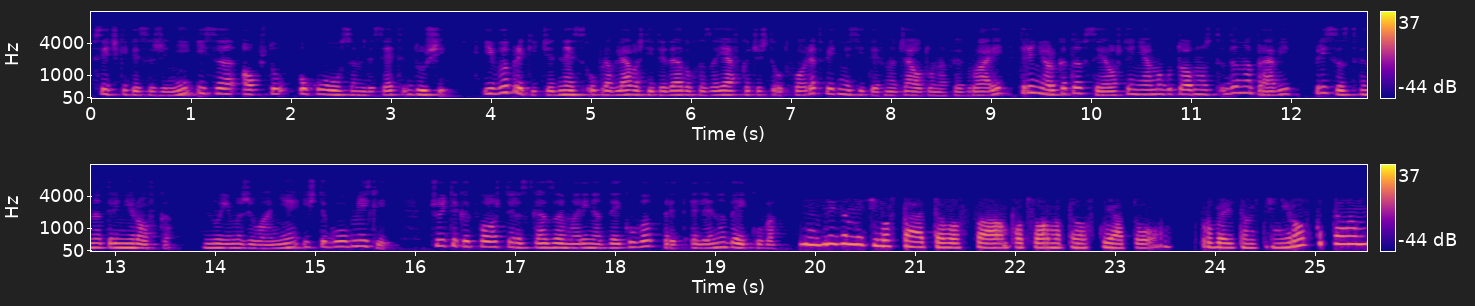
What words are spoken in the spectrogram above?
Всичките са жени и са общо около 80 души. И въпреки, че днес управляващите дадоха заявка, че ще отворят фитнесите в началото на февруари, треньорката все още няма готовност да направи присъствена тренировка но има желание и ще го обмисли. Чуйте какво още разказа Марина Декова пред Елена Бейкова. Влизаме си в стаята в платформата, в която провеждам тренировката.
